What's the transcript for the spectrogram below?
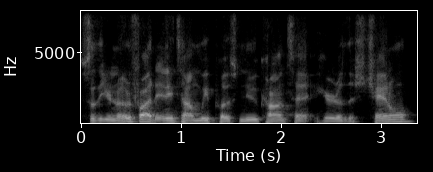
so that you're notified anytime we post new content here to this channel.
